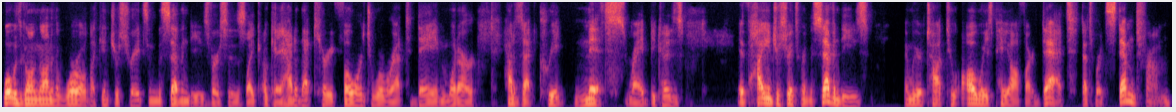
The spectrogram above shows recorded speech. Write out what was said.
what was going on in the world like interest rates in the 70s versus like okay how did that carry forward to where we're at today and what are how does that create myths right because if high interest rates were in the 70s and we were taught to always pay off our debt that's where it stemmed from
